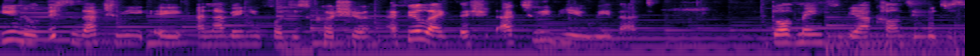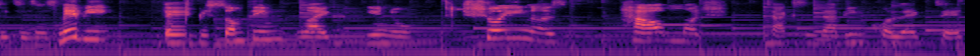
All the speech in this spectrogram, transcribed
you know, this is actually a, an avenue for discussion. I feel like there should actually be a way that government to be accountable to citizens. Maybe there should be something like, you know, showing us how much taxes are being collected,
